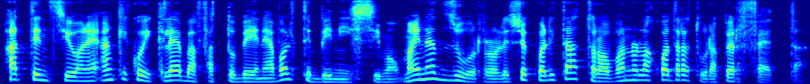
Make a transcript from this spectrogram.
Attenzione, anche coi club ha fatto bene, a volte benissimo, ma in azzurro le sue qualità trovano la quadratura perfetta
